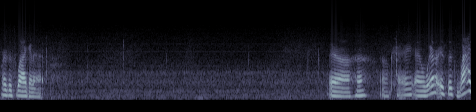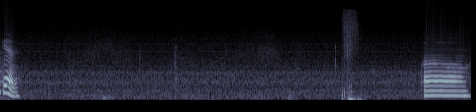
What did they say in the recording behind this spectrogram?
Where's this wagon at? Uh huh. Okay. And where is this wagon? Um.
